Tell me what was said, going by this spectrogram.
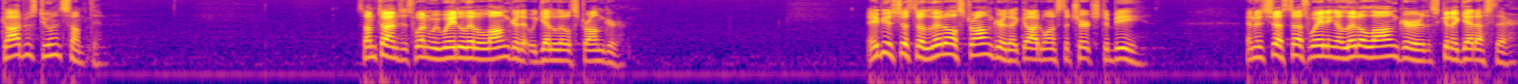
God was doing something. Sometimes it's when we wait a little longer that we get a little stronger. Maybe it's just a little stronger that God wants the church to be. And it's just us waiting a little longer that's going to get us there.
